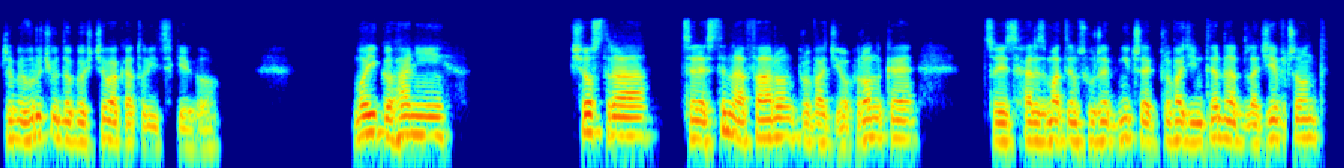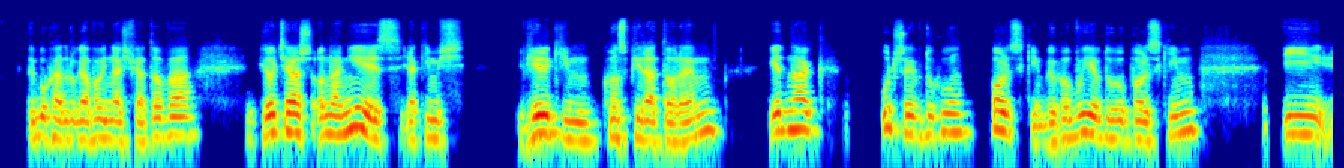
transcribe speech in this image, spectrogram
żeby wrócił do Kościoła katolickiego. Moi kochani, siostra Celestyna Faron prowadzi ochronkę, co jest charyzmatem służebniczek, prowadzi internat dla dziewcząt, wybucha II wojna światowa i chociaż ona nie jest jakimś wielkim konspiratorem, jednak uczy w duchu polskim, wychowuje w duchu polskim i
